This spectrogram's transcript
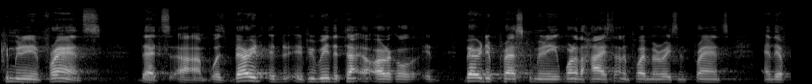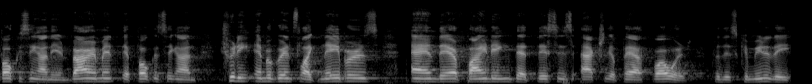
community in France that um, was very, if you read the t- article, it, very depressed community, one of the highest unemployment rates in France, and they're focusing on the environment, they're focusing on treating immigrants like neighbors, and they're finding that this is actually a path forward for this community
